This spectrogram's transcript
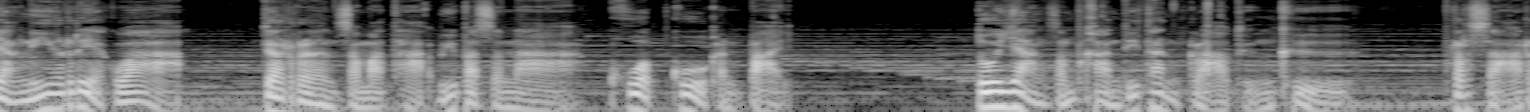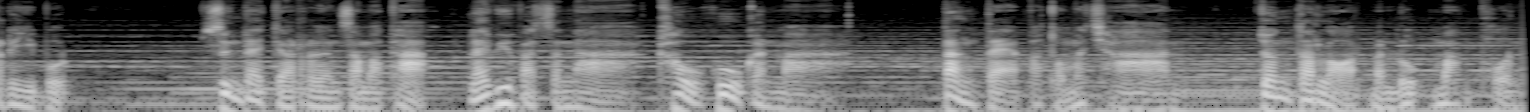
อย่างนี้เรียกว่า เจริญสมถะวิปัสสนาควบคู่กันไป ตัวอย่างสำคัญที่ท่านกล่าวถึงคือ พระสารีบุตร ซึ่งได้เจริญสมถะและวิปัสสนาเข้าคู่กันมา ตั้งแต่ปฐมฌานจนตลอดบรรลุมรรคผล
